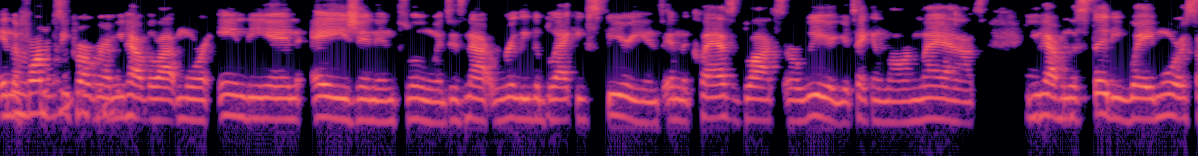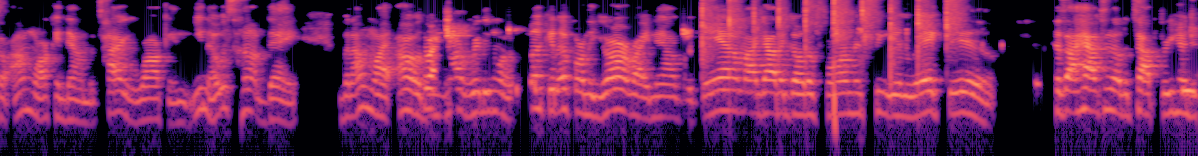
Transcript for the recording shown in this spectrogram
in the mm-hmm. pharmacy program, you have a lot more Indian, Asian influence. It's not really the black experience, and the class blocks are weird. You're taking long labs. You having to study way more. So I'm walking down the Tiger Walk, and you know it's Hump Day. But I'm like, oh, Right. I really want to fuck it up on the yard right now. But damn, I gotta go to pharmacy elective because I have to know the top 300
